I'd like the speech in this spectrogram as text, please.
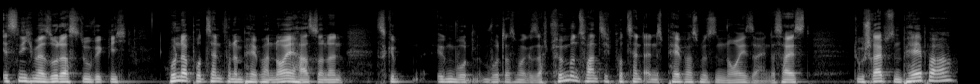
ist nicht mehr so, dass du wirklich 100% von einem Paper neu hast, sondern es gibt, irgendwo wurde das mal gesagt, 25% eines Papers müssen neu sein. Das heißt, du schreibst ein Paper,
